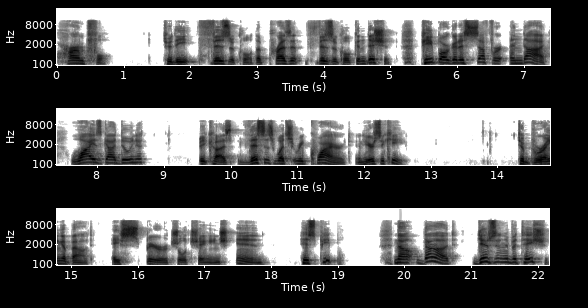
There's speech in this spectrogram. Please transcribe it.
harmful to the physical, the present physical condition. People are going to suffer and die. Why is God doing it? Because this is what's required, and here's the key to bring about a spiritual change in his people. Now, God gives an invitation.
